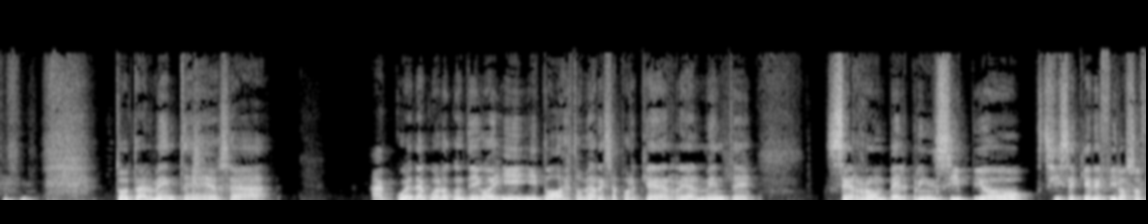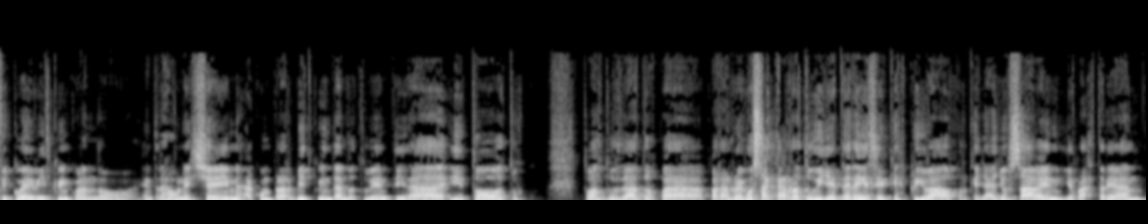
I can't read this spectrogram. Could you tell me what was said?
Totalmente, o sea, de acuerdo contigo y, y todo esto me risa porque realmente se rompe el principio, si se quiere, filosófico de Bitcoin cuando entras a un exchange a comprar Bitcoin dando tu identidad y todos tus todos tus datos para, para luego sacarlo a tu billetera y decir que es privado porque ya ellos saben y rastrean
